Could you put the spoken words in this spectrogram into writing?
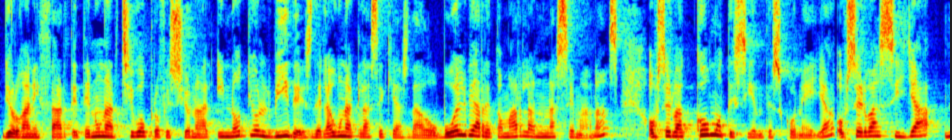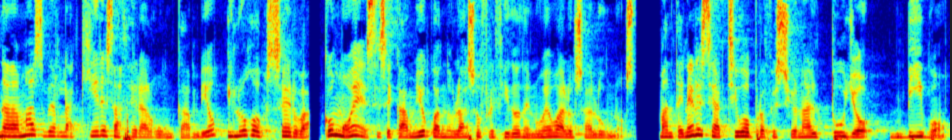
de organizarte, ten un archivo profesional y no te olvides de alguna clase que has dado. Vuelve a retomarla en unas semanas, observa cómo te sientes con ella, observa si ya nada más verla quieres hacer algún cambio y luego observa cómo es ese cambio cuando lo has ofrecido de nuevo a los alumnos. Mantener ese archivo profesional tuyo vivo,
